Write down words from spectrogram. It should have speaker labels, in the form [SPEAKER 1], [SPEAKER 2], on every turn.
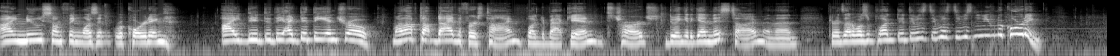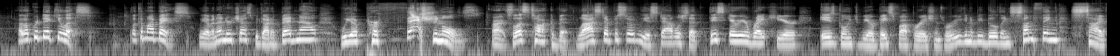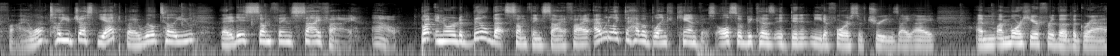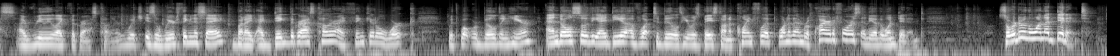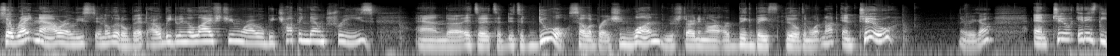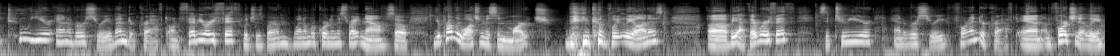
[SPEAKER 1] I knew something wasn't recording. I did the I did the intro. My laptop died the first time. Plugged it back in. It's charged. Doing it again this time, and then turns out it wasn't plugged. It, it was it was it wasn't even recording. I look ridiculous. Look at my base. We have an ender chest. We got a bed now. We are professionals. All right, so let's talk a bit. Last episode, we established that this area right here is going to be our base of operations where we're going to be building something sci-fi. I won't tell you just yet, but I will tell you that it is something sci-fi. Ow. But in order to build that something sci-fi, I would like to have a blank canvas. Also because it didn't need a forest of trees. I, I I'm, I'm more here for the, the grass. I really like the grass color, which is a weird thing to say, but I, I dig the grass color. I think it'll work with what we're building here. And also the idea of what to build here was based on a coin flip. One of them required a forest and the other one didn't. So we're doing the one that didn't. So right now, or at least in a little bit, I will be doing a live stream where I will be chopping down trees and uh, it's a it's a it's a dual celebration. One, we're starting our, our big base build and whatnot, and two, there we go. And two, it is the two year anniversary of Endercraft on February 5th, which is where I'm, when I'm recording this right now. So you're probably watching this in March, being completely honest. Uh, but yeah, February 5th is the two year anniversary for Endercraft. And unfortunately,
